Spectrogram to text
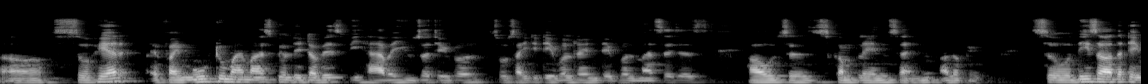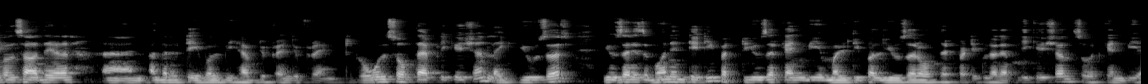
Uh, so here, if I move to my MySQL database, we have a user table, society table, rent table, messages, houses, complaints, and allocate. So these are the tables are there, and under the table we have different different roles of the application. Like user, user is a one entity, but user can be a multiple user of that particular application. So it can be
